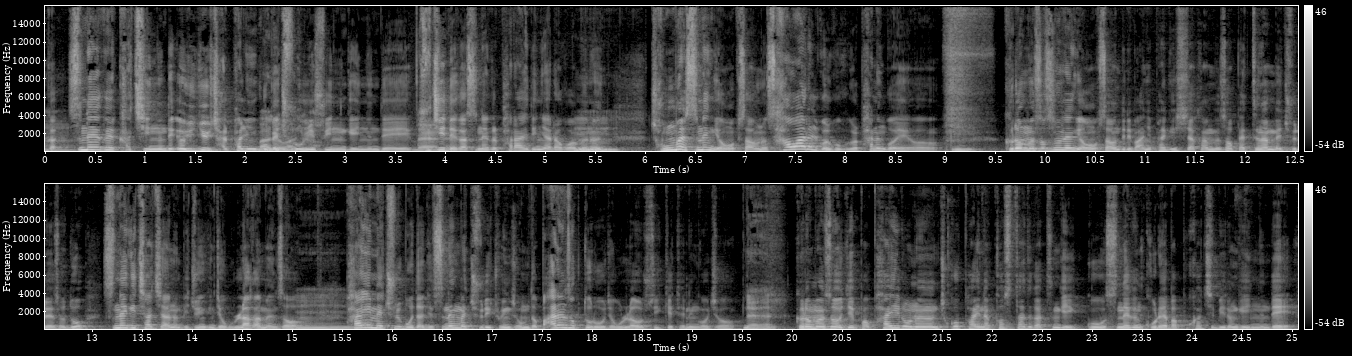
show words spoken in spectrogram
그러니까 스낵을 같이 있는데 야, 이게 잘 팔리니까 매출 맞아. 올릴 수 있는 게 있는데 굳이 네. 내가 스낵을 팔아야 되냐라고 하면은 정말 스낵 영업사원은 사활을 걸고 그걸 파는 거예요. 그러면서 스낵 영업사원들이 많이 팔기 시작하면서 베트남 매출에서도 스낵이 차지하는 비중이 굉장히 올라가면서 파이 매출보다 이제 스낵 매출이 좀더 빠른 속도로 이제 올라올 수 있게 되는 거죠. 네. 그러면서 이제 뭐 파이로는 초코파이나 커스타드 같은 게 있고 스낵은 고래밥, 포카칩 이런 게 있는데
